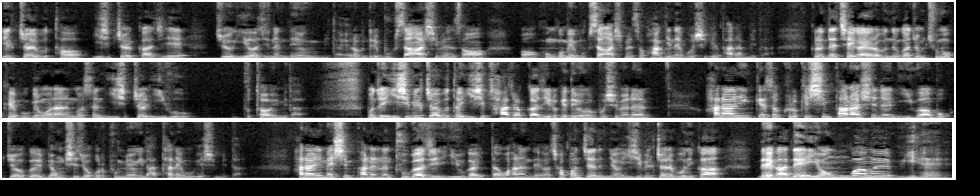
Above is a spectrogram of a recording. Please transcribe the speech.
1절부터 20절까지의 쭉 이어지는 내용입니다. 여러분들이 묵상하시면서 어, 곰곰이 묵상하시면서 확인해 보시길 바랍니다. 그런데 제가 여러분들과 좀 주목해 보길 원하는 것은 20절 이후부터입니다. 먼저 21절부터 24절까지 이렇게 내용을 보시면은 하나님께서 그렇게 심판하시는 이유와 목적을 명시적으로 분명히 나타내고 계십니다. 하나님의 심판에는 두 가지 이유가 있다고 하는데요. 첫 번째는요, 21절에 보니까 내가 내 영광을 위해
